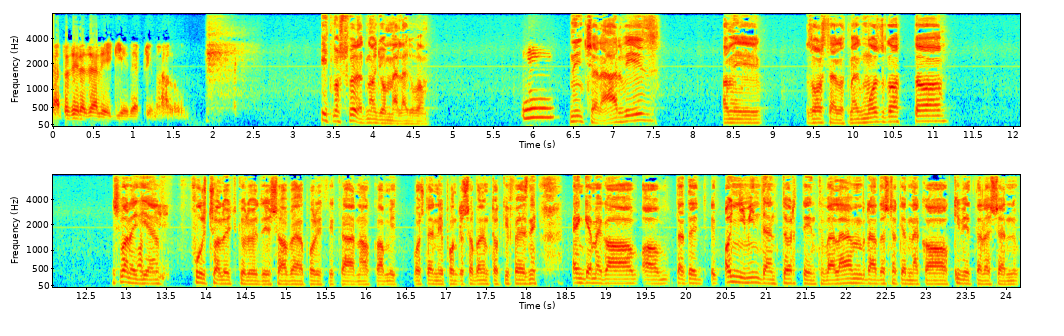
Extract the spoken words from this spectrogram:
hát azért ez eléggé deprimáló. Itt most főleg nagyon meleg van. Mm. Nincsen árvíz, ami az országot megmozgatta, és van egy ilyen furcsa lögykölődése a belpolitikának, amit most ennél pontosabban nem tudok kifejezni. Engem meg a, a tehát egy, annyi minden történt velem, ráadásul ennek a kivételesen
